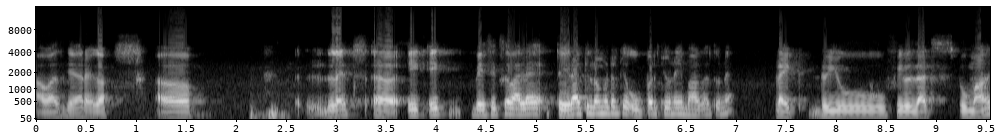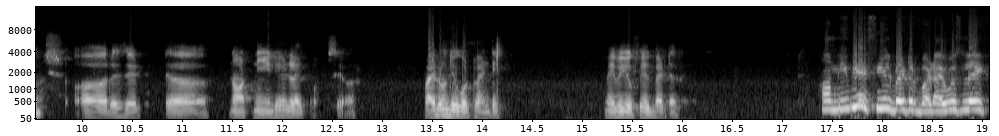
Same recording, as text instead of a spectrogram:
आवाज गया रहेगा. Uh, let's uh, एक एक basic सवाल है. तेरह किलोमीटर के ऊपर क्यों नहीं भागा तूने? Like, do you feel that's too much, or is it uh, not needed? Like, what's your? why don't you go twenty? Maybe you feel better. huh, maybe I feel better but I was like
